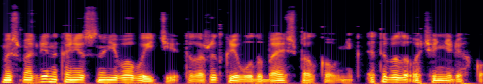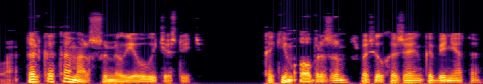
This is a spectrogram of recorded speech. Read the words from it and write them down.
«Мы смогли, наконец, на него выйти», — доложит криво улыбаясь полковник. «Это было очень нелегко. Только комар сумел его вычислить. «Каким образом?» — спросил хозяин кабинета.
